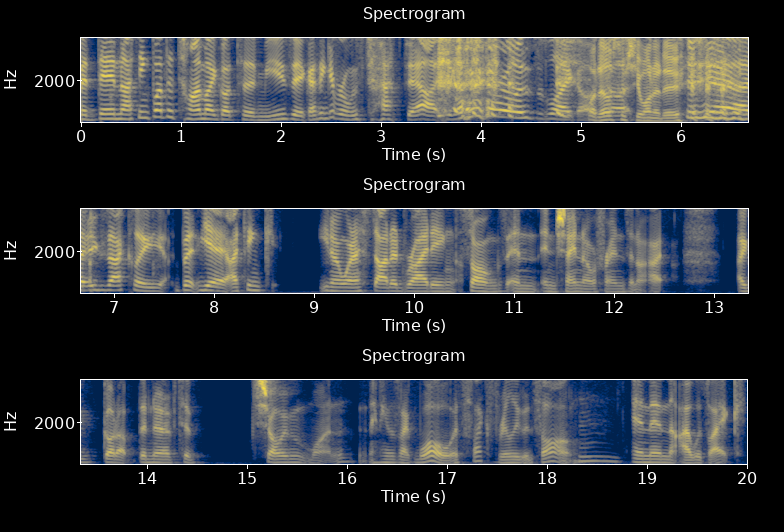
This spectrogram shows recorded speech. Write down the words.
but then I think by the time I got to music, I think everyone was tapped out. You know, everyone was like, oh, what else does she want to do? yeah, exactly. But yeah, I think you know when I started writing songs and and Shane and I were friends, and I I got up the nerve to show him one, and he was like, "Whoa, it's like a really good song." Hmm. And then I was like,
